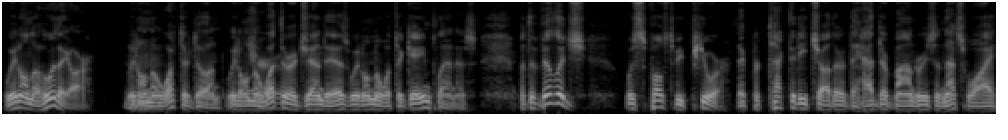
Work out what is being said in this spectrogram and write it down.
We don't know who they are. We don't know what they're doing. We don't know what their agenda is. We don't know what their game plan is. But the village was supposed to be pure. They protected each other. They had their boundaries. And that's why,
